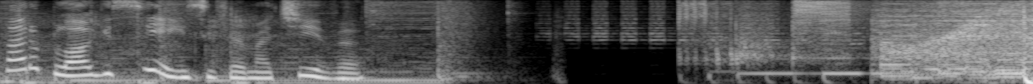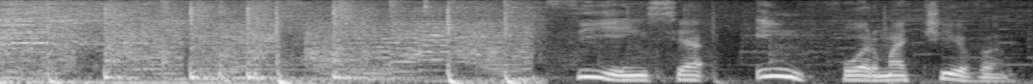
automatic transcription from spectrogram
para o blog Ciência Informativa. Ciência informativa.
